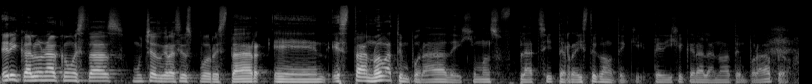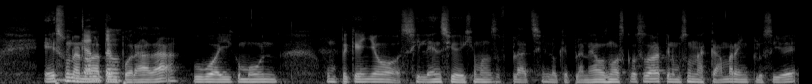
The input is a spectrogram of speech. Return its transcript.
Erika Luna, ¿cómo estás? Muchas gracias por estar en esta nueva temporada de Humans of Platzi. Te reíste cuando te, te dije que era la nueva temporada, pero es Me una nueva temporada. Hubo ahí como un, un pequeño silencio de Humans of Platzi en lo que planeamos nuevas cosas. Ahora tenemos una cámara inclusive.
